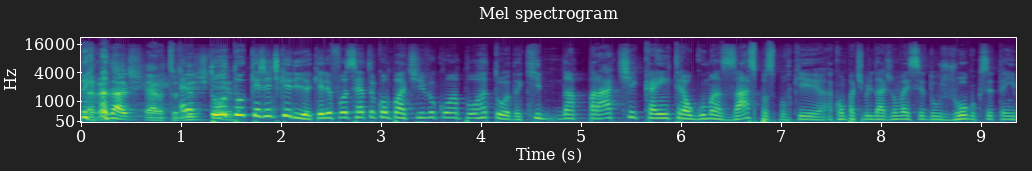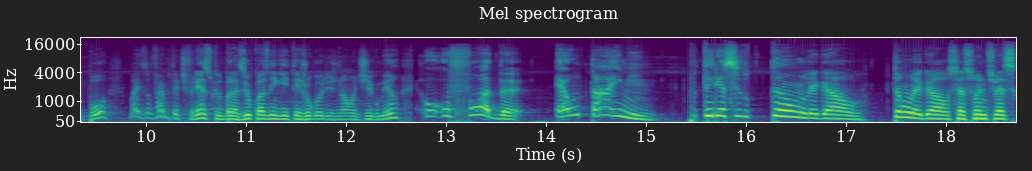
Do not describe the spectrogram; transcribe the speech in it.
É verdade. Era tudo que a Era gente queria. tudo que a gente queria, que ele fosse retrocompatível com a porra toda. Que na prática, entre algumas aspas, porque a compatibilidade não vai ser do jogo que você tem e pô, mas não faz muita diferença, porque no Brasil quase ninguém tem jogo original antigo mesmo. O, o foda é o timing. Pô, Teria sido tão legal, tão legal se a Sony tivesse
